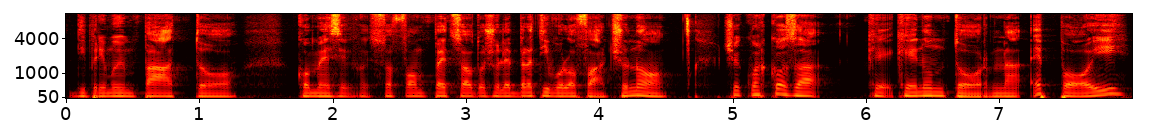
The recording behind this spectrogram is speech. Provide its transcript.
di primo impatto come se sto a fare un pezzo autocelebrativo lo faccio. No c'è qualcosa che, che non torna. E poi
